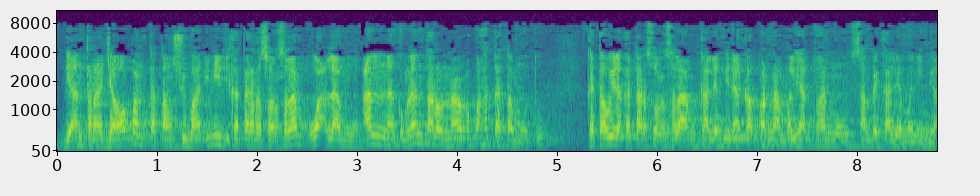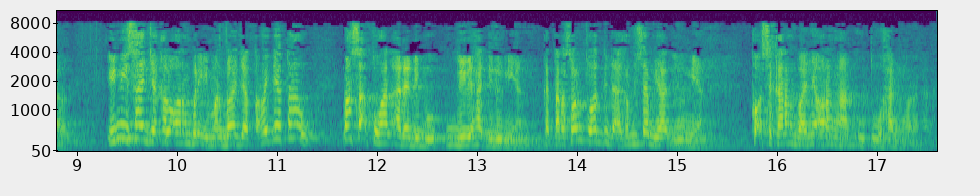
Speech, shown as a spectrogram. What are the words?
Di antara jawaban tentang syubhat ini dikatakan Rasulullah SAW, "Wa'lamu annakum lan tarawna hatta tamutu." Ketahuilah kata Rasulullah SAW, kalian tidak akan pernah melihat Tuhanmu sampai kalian meninggal. Ini saja kalau orang beriman belajar tahu dia tahu. Masa Tuhan ada di, dilihat di dunia? Kata Rasulullah Tuhan tidak akan bisa dilihat di dunia. Kok sekarang banyak orang ngaku Tuhan orang kata.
